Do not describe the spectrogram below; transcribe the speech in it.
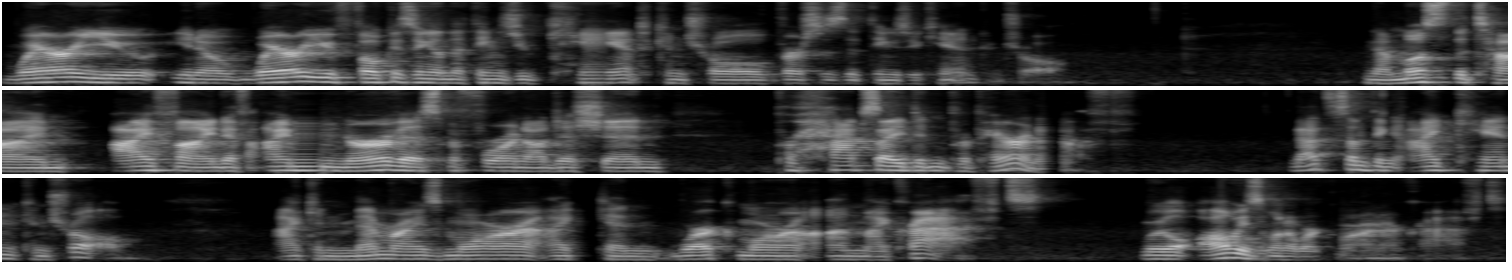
Where are you, you know, where are you focusing on the things you can't control versus the things you can control? Now, most of the time, I find if I'm nervous before an audition, perhaps I didn't prepare enough. That's something I can control. I can memorize more, I can work more on my craft. We will always want to work more on our craft.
